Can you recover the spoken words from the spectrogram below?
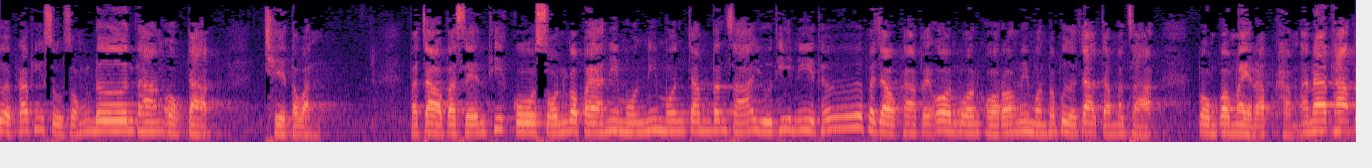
ด้วยพระภิกษุสงฆ์เดินทางออกจากเชตวัน พระเจ้าประเสนที่โกศลก็ไปอนิมนต์นิมนต์จำพรรษาอยู่ที่นี่เธอพระเจ้าข้าไปอ้อนวอนขอร้องนิมนต์พระพุทธเจ้าจำพรรษาพระองค์ก็ไม่รับคำอนาถไป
